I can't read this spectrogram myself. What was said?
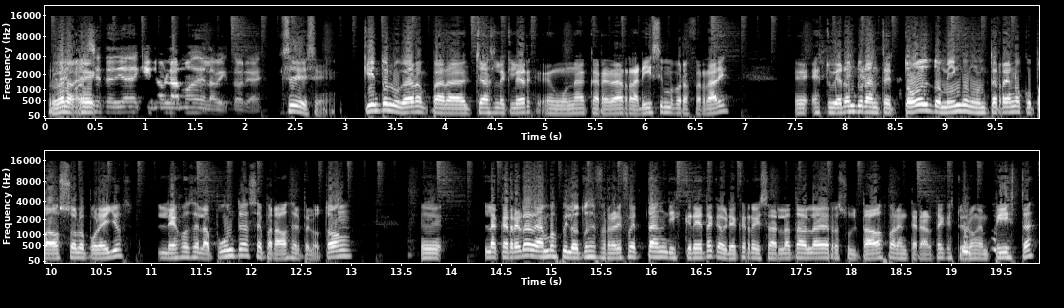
Pero bueno, eh, siete días de quién hablamos de la victoria, ¿eh? Sí, sí. Quinto lugar para el Charles Leclerc en una carrera rarísima para Ferrari. Eh, estuvieron durante todo el domingo en un terreno ocupado solo por ellos, lejos de la punta, separados del pelotón. Eh, la carrera de ambos pilotos de Ferrari fue tan discreta que habría que revisar la tabla de resultados para enterarte que estuvieron en pista.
